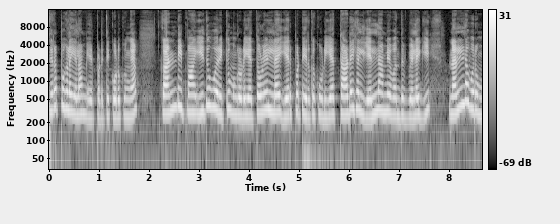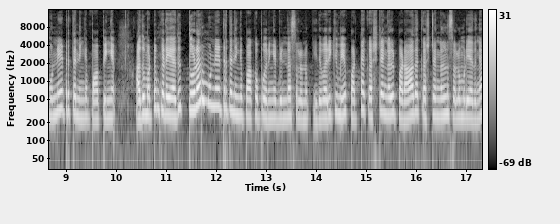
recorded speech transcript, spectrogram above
சிறப்புகளை எல்லாம் ஏற்படுத்தி கொடுக்குங்க. கண்டிப்பாக இது வரைக்கும் உங்களுடைய தொழிலில் ஏற்பட்டு இருக்கக்கூடிய தடைகள் எல்லாமே வந்து விலகி நல்ல ஒரு முன்னேற்றத்தை நீங்கள் பார்ப்பீங்க. அது மட்டும் கிடையாது தொடர் முன்னேற்றத்தை நீங்கள் பார்க்க போகிறீங்க அப்படின்னு தான் சொல்லணும். இது வரைக்குமே பட்ட கஷ்டங்கள் படாத கஷ்டங்கள்னு சொல்ல முடியாதுங்க.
